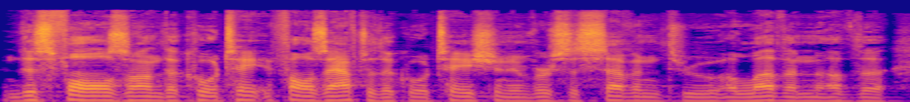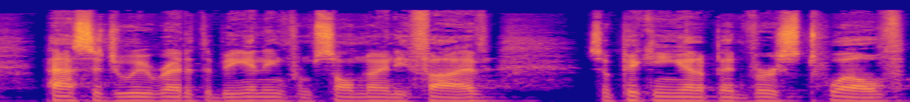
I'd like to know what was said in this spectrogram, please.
And this falls on the quota- falls after the quotation in verses 7 through 11 of the passage we read at the beginning from Psalm 95. So picking it up at verse 12.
